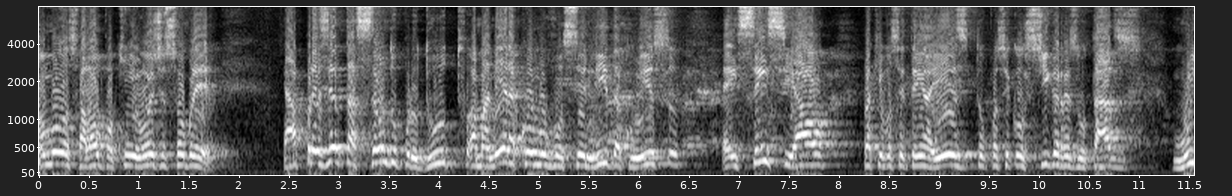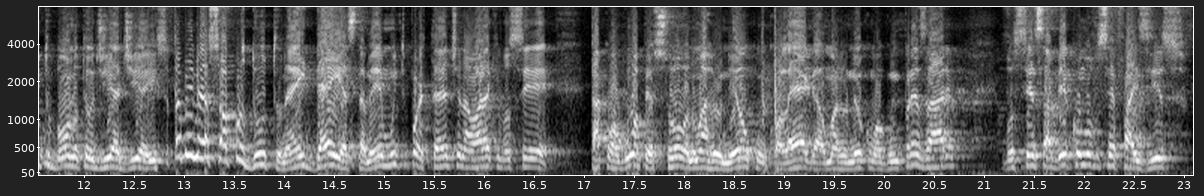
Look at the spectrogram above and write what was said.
Vamos falar um pouquinho hoje sobre a apresentação do produto, a maneira como você lida com isso é essencial para que você tenha êxito, para você consiga resultados muito bons no teu dia a dia. Isso também não é só produto, né? Ideias também é muito importante na hora que você está com alguma pessoa, numa reunião com um colega, uma reunião com algum empresário, você saber como você faz isso,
